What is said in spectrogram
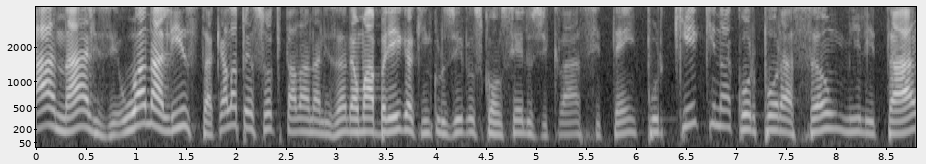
a análise, o analista, aquela pessoa que está lá analisando, é uma briga que inclusive os conselhos de classe têm. Por que, que na corporação militar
